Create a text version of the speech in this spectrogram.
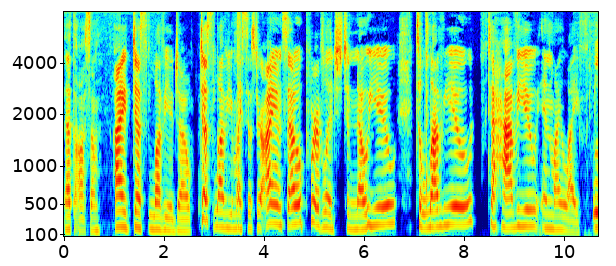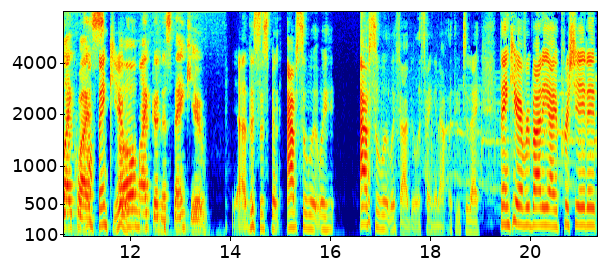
That's awesome. I just love you, Jo. Just love you, my sister. I am so privileged to know you, to love you, to have you in my life. Likewise. Oh, thank you. Oh, my goodness. Thank you. Yeah, this has been absolutely, absolutely fabulous hanging out with you today. Thank you, everybody. I appreciate it.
